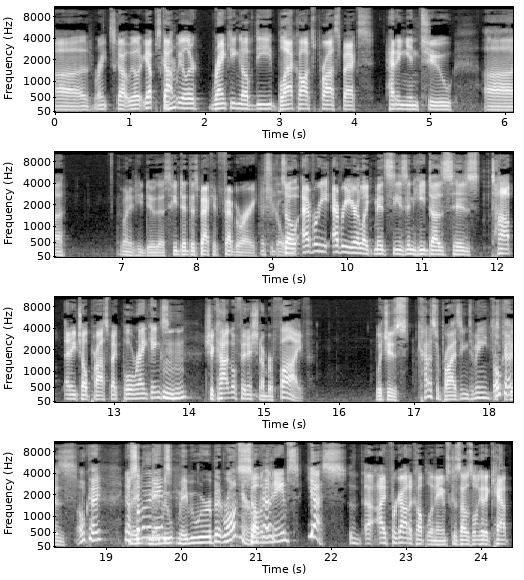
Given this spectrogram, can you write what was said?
uh, right, Scott Wheeler. Yep, Scott mm-hmm. Wheeler ranking of the Blackhawks prospects heading into. Uh, when did he do this? He did this back in February. so every every year, like midseason, he does his top NHL prospect pool rankings. Mm-hmm. Chicago finished number five which is kind of surprising to me. Just okay. Because, okay. You know, maybe, some of the names. Maybe, maybe we were a bit wrong here. Some okay. of the names, yes. I forgot a couple of names because I was looking at cap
